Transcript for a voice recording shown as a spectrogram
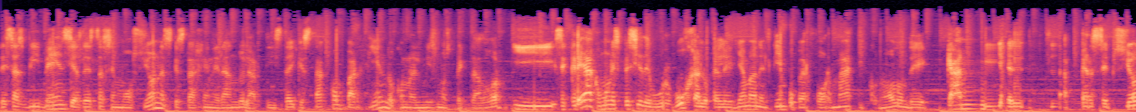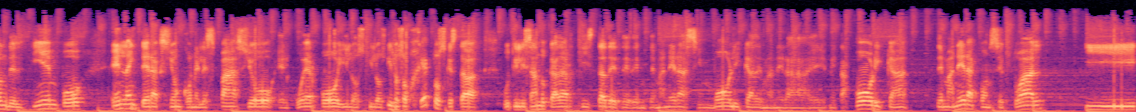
de esas vivencias, de estas emociones que está generando el artista y que está compartiendo con el mismo espectador. Y se crea como una especie de burbuja, lo que le llaman el tiempo performático, ¿no? Donde cambia la percepción del tiempo en la interacción con el espacio, el cuerpo y los, y los, y los objetos que está utilizando cada artista de, de- de- manera simbólica, de manera eh, metafórica, de manera conceptual. Y,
